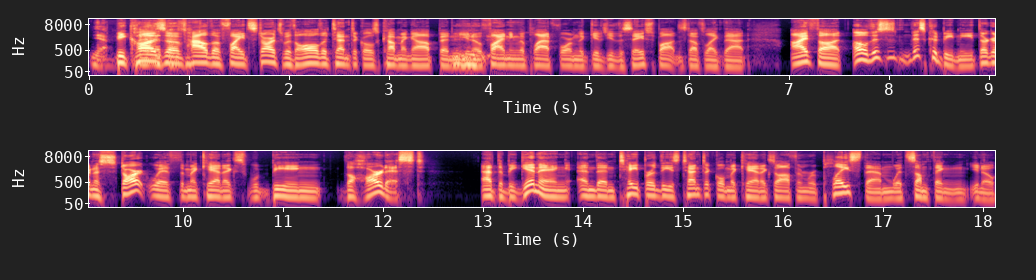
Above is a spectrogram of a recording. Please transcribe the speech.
yeah, because I- I of how the fight starts with all the tentacles coming up and you know Mhm. finding the platform that gives you the safe spot and stuff like that i thought oh this is this could be neat. They're going to start with the mechanics being the hardest at the beginning and then taper these tentacle mechanics off and replace them with something you know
